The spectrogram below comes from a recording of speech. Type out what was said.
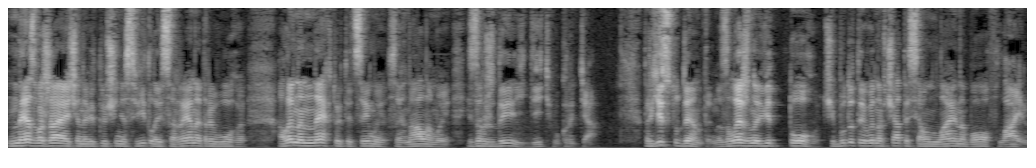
не зважаючи на відключення світла і сирени тривоги, але не нехтуйте цими сигналами і завжди йдіть в укриття. Дорогі студенти, незалежно від того, чи будете ви навчатися онлайн або офлайн,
